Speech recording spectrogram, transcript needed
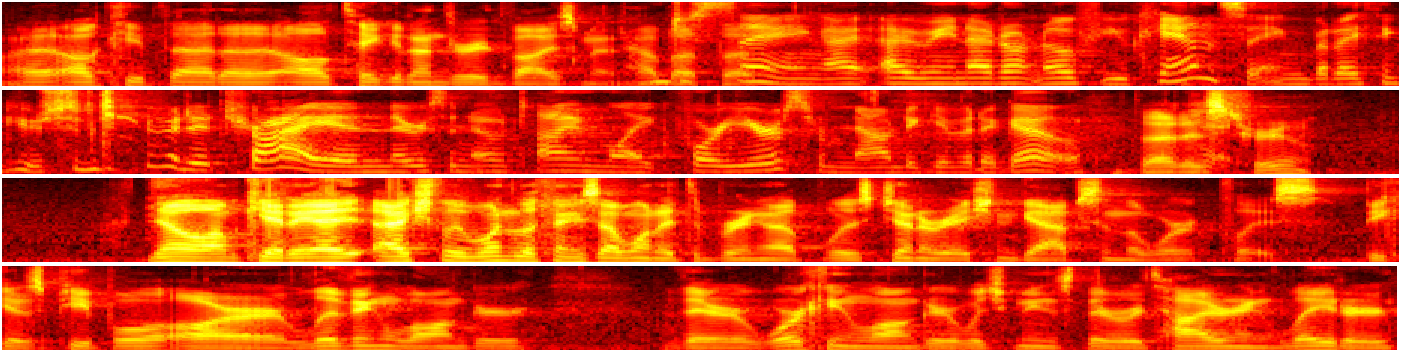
I, I'll keep that, uh, I'll take it under advisement. How I'm about just that? saying. I, I mean, I don't know if you can sing, but I think you should give it a try. And there's no time like four years from now to give it a go. That is true. No, I'm kidding. I, actually, one of the things I wanted to bring up was generation gaps in the workplace because people are living longer, they're working longer, which means they're retiring later.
